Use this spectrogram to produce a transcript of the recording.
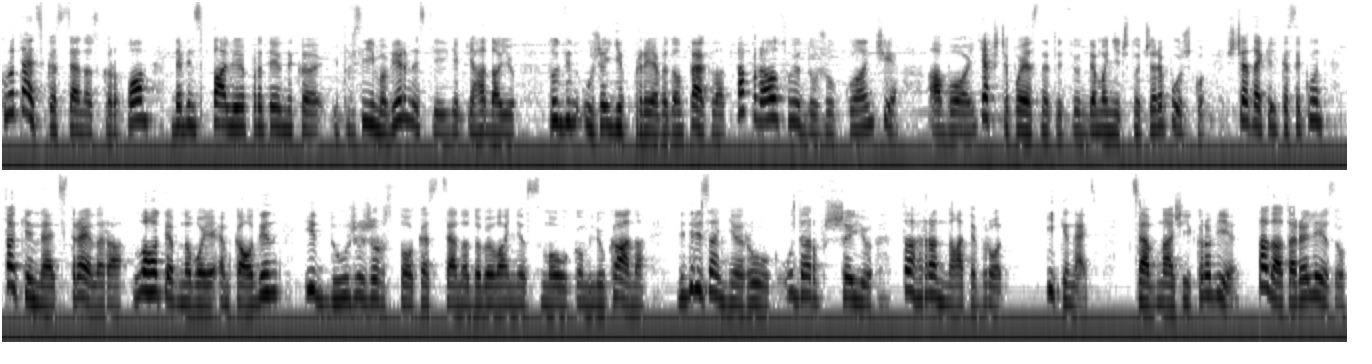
крутецька сцена з корпом, де він спалює противника, і по всій ймовірності, як я гадаю, тут він уже є привидом пекла та продав свою душу куланчі. Або як ще пояснити цю демонічну черепушку? Ще декілька секунд та кінець трейлера, логотип нової МК1 і дуже жорстока сцена добивання смоуком Люкана, відрізання рук, удар в шию та гранати в рот. І кінець. Це в нашій крові та дата релізу.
